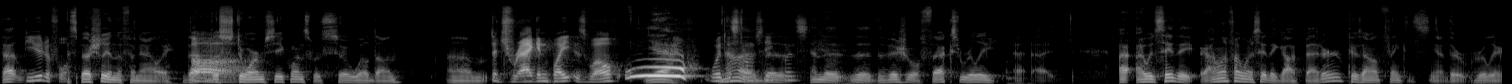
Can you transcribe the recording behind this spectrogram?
That beautiful. especially in the finale, that Oh. the storm sequence was so well done. The dragon bite as well. Yeah, Ooh, with the No, storm sequence. and the, the the visual effects really. I, I would say they. I don't know if I want to say they got better because I don't think it's you know they're really,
